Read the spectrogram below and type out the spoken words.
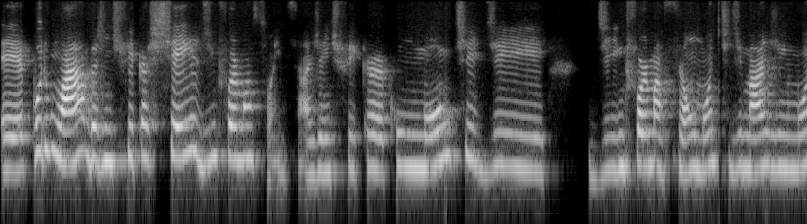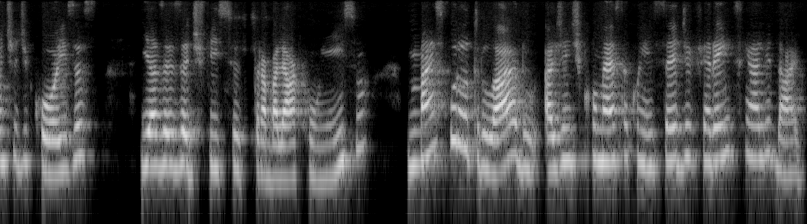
É, por um lado, a gente fica cheia de informações, a gente fica com um monte de, de informação, um monte de imagem, um monte de coisas, e às vezes é difícil trabalhar com isso. Mas, por outro lado, a gente começa a conhecer diferentes realidades.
